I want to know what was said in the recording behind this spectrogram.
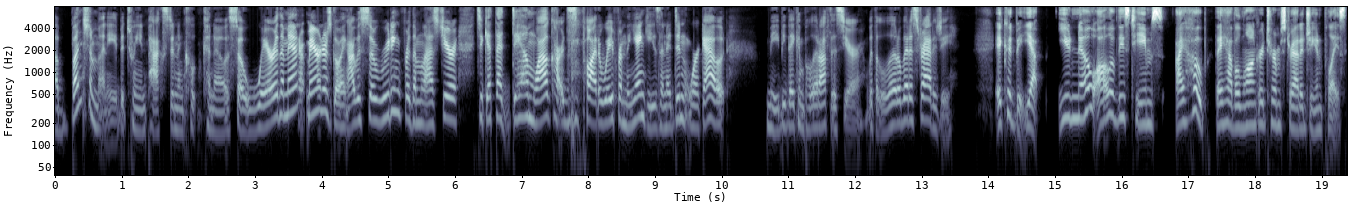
a bunch of money between Paxton and Cano. So where are the Mariners going? I was so rooting for them last year to get that damn wild card spot away from the Yankees, and it didn't work out. Maybe they can pull it off this year with a little bit of strategy. It could be. Yeah. You know, all of these teams, I hope they have a longer term strategy in place.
